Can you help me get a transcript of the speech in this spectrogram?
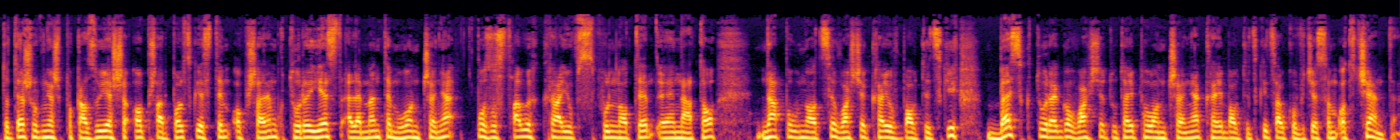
To też również pokazuje, że obszar Polski jest tym obszarem, który jest elementem łączenia pozostałych krajów wspólnoty e, NATO na północy, właśnie krajów bałtyckich, bez którego właśnie tutaj połączenia kraje bałtyckie całkowicie są odcięte.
